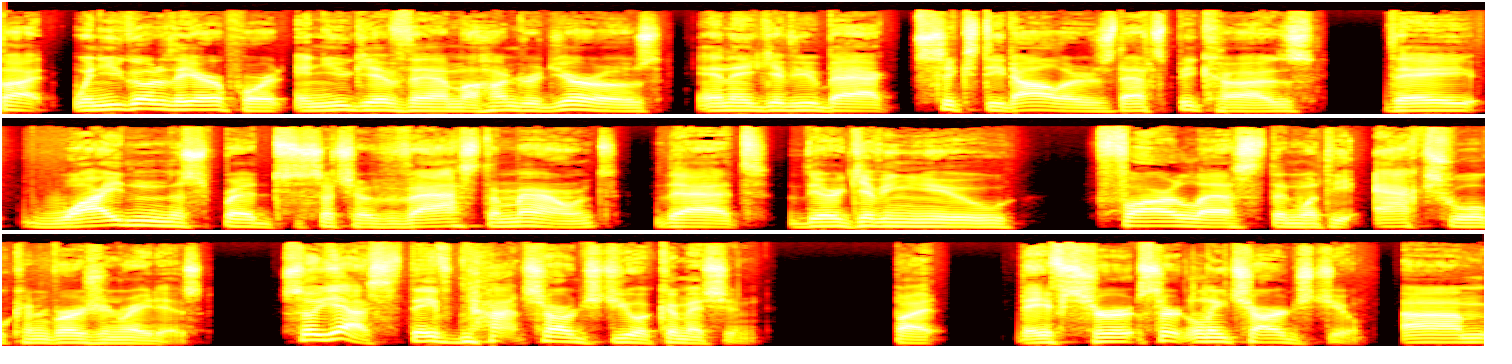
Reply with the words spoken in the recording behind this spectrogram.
But when you go to the airport and you give them 100 euros and they give you back $60, that's because they widen the spread to such a vast amount that they're giving you far less than what the actual conversion rate is. So, yes, they've not charged you a commission, but they've sure, certainly charged you. Um,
